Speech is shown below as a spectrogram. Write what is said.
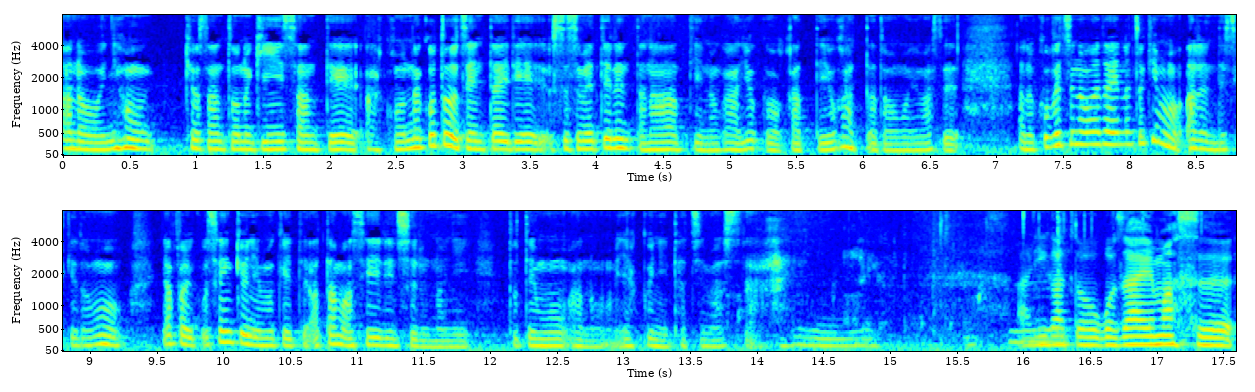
あの日本共産党の議員さんってあこんなことを全体で進めてるんだなっていうのがよく分かってよかったと思います。あの個別の話題の時もあるんですけどもやっぱりこう選挙に向けて頭整理するのにとてもあの役に立ちました、はい、ありがとうございます。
